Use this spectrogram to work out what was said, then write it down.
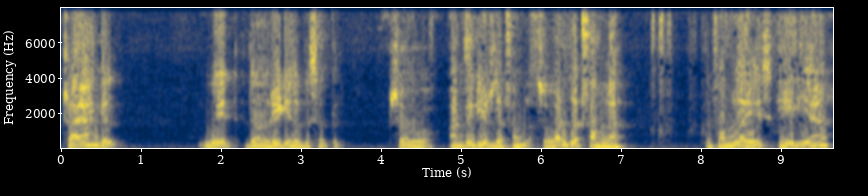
triangle with the radius of the circle. So I'm going to use that formula. So what is that formula? The formula is area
